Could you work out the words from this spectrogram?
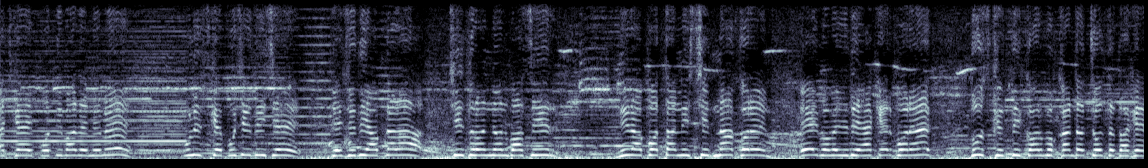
আজকে এই প্রতিবাদে নেমে পুলিশকে বুঝিয়ে দিয়েছে যে যদি আপনারা চিত্তরঞ্জনবাসীর নিরাপত্তা নিশ্চিত না করেন, এইভাবে যদি একের পর এক দুষ্কৃতি কর্মকাণ্ড চলতে থাকে,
